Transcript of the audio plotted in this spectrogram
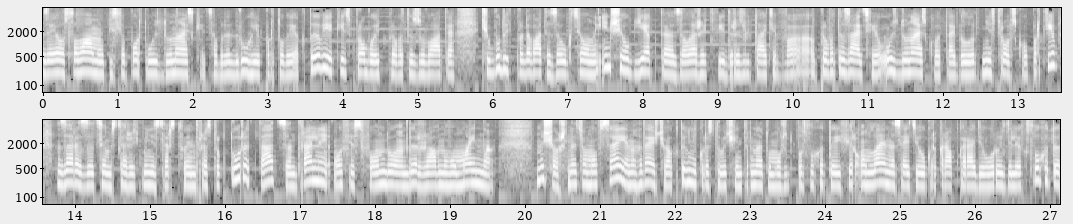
За його словами, після порту Усть Дунайський це буде другий портовий актив, який спробують приватизувати. Чи будуть продавати за аукціони інші об'єкти, залежить від результатів е, приватизації Усть Дунайського та Білородністровського портів. Зараз за цим стежить Міністерство інфраструктури та Центральний офіс фонду державного майна. Ну що ж, на цьому все. Я нагадаю, що актив активні користувачі інтернету можуть послухати ефір онлайн на сайті Укркрапка у розділі як слухати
